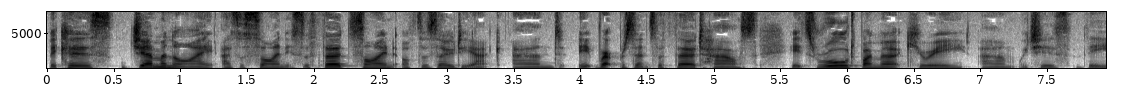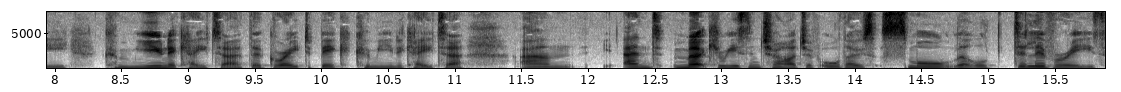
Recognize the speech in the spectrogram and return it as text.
because Gemini, as a sign, it's the third sign of the zodiac and it represents the third house. It's ruled by Mercury, um, which is the communicator, the great big communicator. Um, and Mercury is in charge of all those small little deliveries.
